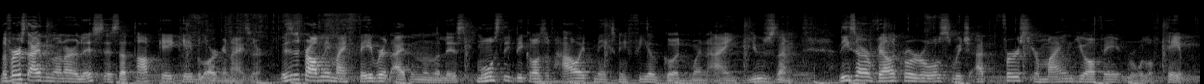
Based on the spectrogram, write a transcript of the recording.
The first item on our list is the Top K cable organizer. This is probably my favorite item on the list, mostly because of how it makes me feel good when I use them. These are Velcro rolls which at first remind you of a roll of tape.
